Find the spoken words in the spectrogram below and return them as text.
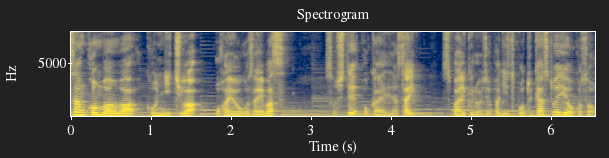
皆さんこんばんは、こんにちは、おはようございます。そしてお帰りなさい。スパイクロージャパニーズポッドキャストへようこそ。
